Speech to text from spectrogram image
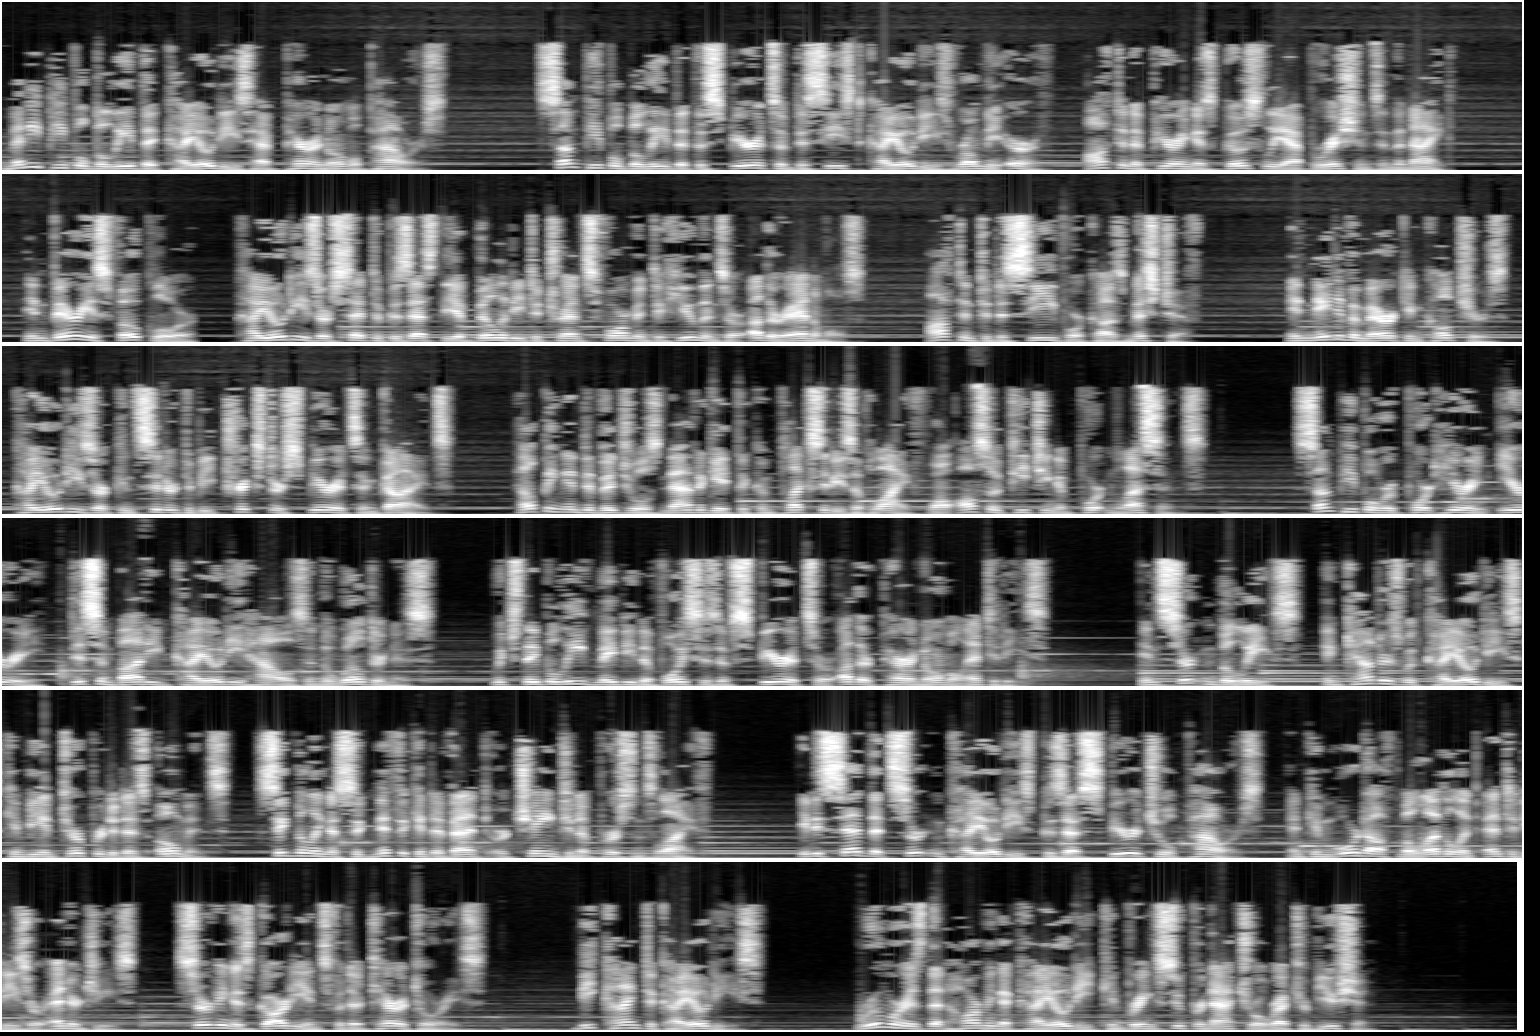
Many people believe that coyotes have paranormal powers. Some people believe that the spirits of deceased coyotes roam the earth, often appearing as ghostly apparitions in the night. In various folklore, coyotes are said to possess the ability to transform into humans or other animals, often to deceive or cause mischief. In Native American cultures, coyotes are considered to be trickster spirits and guides, helping individuals navigate the complexities of life while also teaching important lessons. Some people report hearing eerie, disembodied coyote howls in the wilderness, which they believe may be the voices of spirits or other paranormal entities. In certain beliefs, encounters with coyotes can be interpreted as omens, signaling a significant event or change in a person's life. It is said that certain coyotes possess spiritual powers and can ward off malevolent entities or energies, serving as guardians for their territories. Be kind to coyotes. Rumor is that harming a coyote can bring supernatural retribution.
